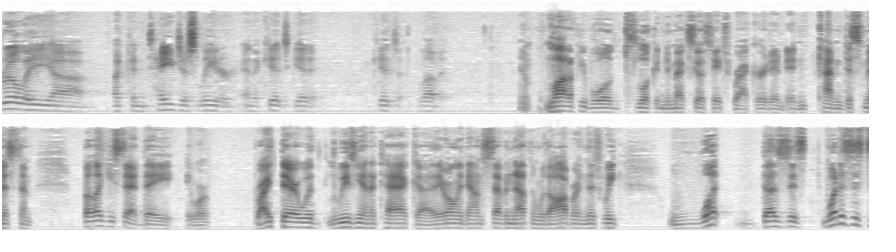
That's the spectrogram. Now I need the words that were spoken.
really uh, a contagious leader, and the kids get it. The kids love it. A lot of people will look at New Mexico State's record and, and kind of dismiss them. But like you said, they, they were right there with Louisiana Tech. Uh, they were only down seven nothing with Auburn this week. What does this? What does this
